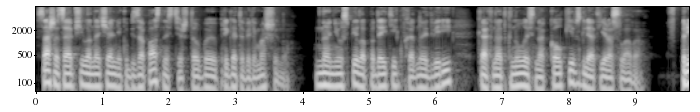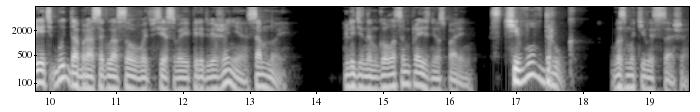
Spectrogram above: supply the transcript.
Саша сообщила начальнику безопасности, чтобы приготовили машину. Но не успела подойти к входной двери, как наткнулась на колкий взгляд Ярослава. «Впредь будь добра согласовывать все свои передвижения со мной», — ледяным голосом произнес парень. «С чего вдруг?» — возмутилась Саша.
